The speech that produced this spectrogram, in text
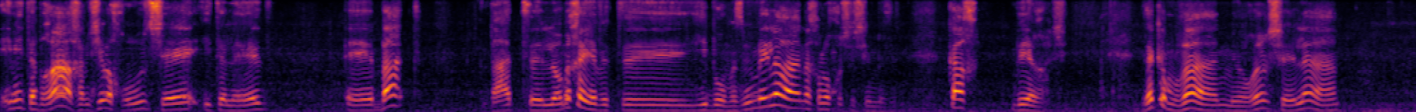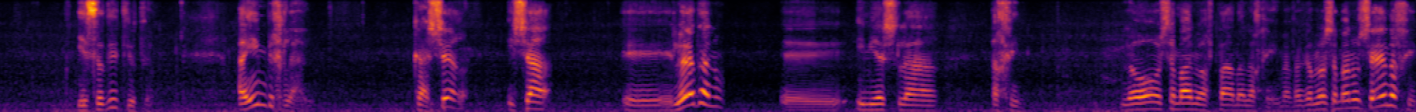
אם היא התעברה, 50 אחוז שהיא תלד אה, בת. בת אה, לא מחייבת אה, ייבום, אז ממילא אנחנו לא חוששים לזה. כך בירש. זה כמובן מעורר שאלה יסודית יותר. האם בכלל, כאשר אישה, אה, לא ידענו אה, אם יש לה אחים, לא שמענו אף פעם על אחים, אבל גם לא שמענו שאין אחים.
